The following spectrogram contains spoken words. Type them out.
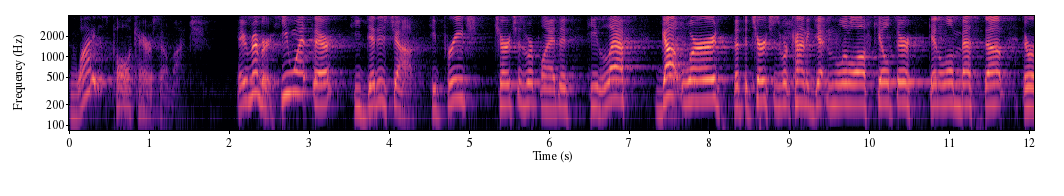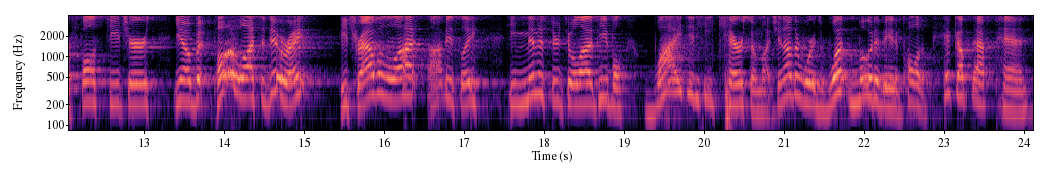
Why does Paul care so much? Hey, remember, he went there, he did his job, he preached, churches were planted, he left, got word that the churches were kind of getting a little off kilter, getting a little messed up. There were false teachers, you know, but Paul had a lot to do, right? He traveled a lot, obviously. He ministered to a lot of people. Why did he care so much? In other words, what motivated Paul to pick up that pen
